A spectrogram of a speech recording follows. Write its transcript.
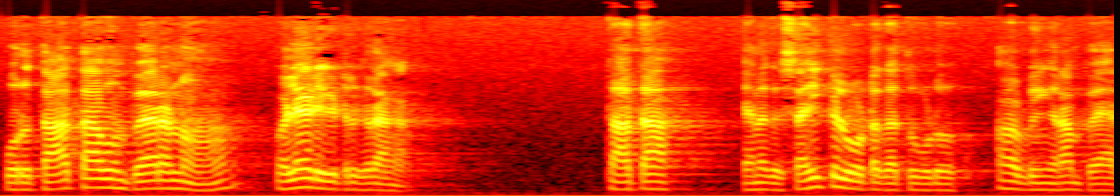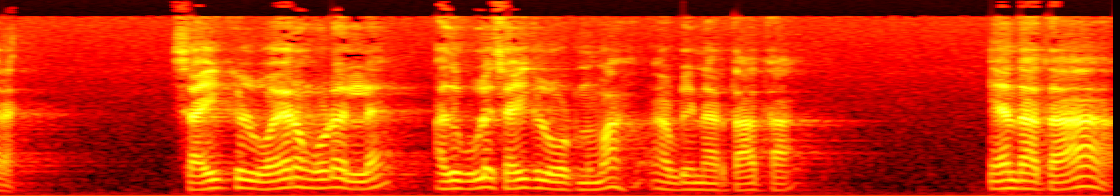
ஒரு தாத்தாவும் பேரனும் விளையாடிக்கிட்டு இருக்கிறாங்க. தாத்தா எனக்கு சைக்கிள் ஓட்ட கற்றுக் கொடு அப்படிங்கிறான் பேரன். சைக்கிள் உயரம் கூட இல்லை அதுக்குள்ளே சைக்கிள் ஓட்டணுமா? அப்படின்னார் தாத்தா. ஏன் தாத்தா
